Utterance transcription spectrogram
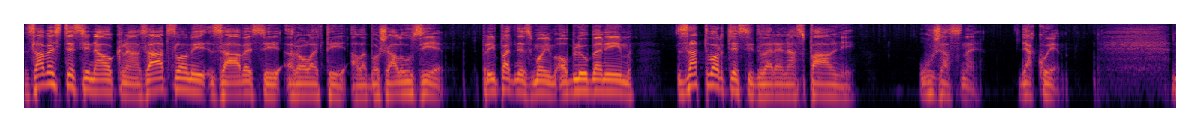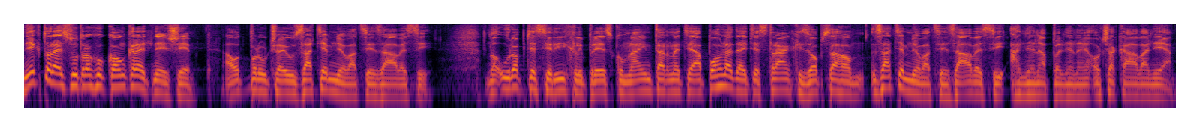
zaveste si na okná záclony, závesy, rolety alebo žalúzie. Prípadne s mojim obľúbeným zatvorte si dvere na spálni. Úžasné. Ďakujem. Niektoré sú trochu konkrétnejšie a odporúčajú zatemňovacie závesy. No urobte si rýchly prieskum na internete a pohľadajte stránky s obsahom zatemňovacie závesy a nenaplnené očakávania.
